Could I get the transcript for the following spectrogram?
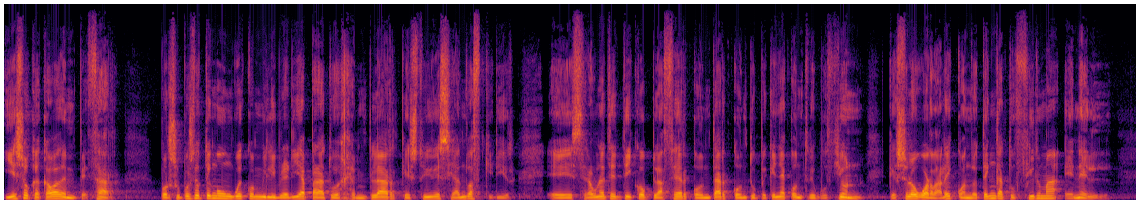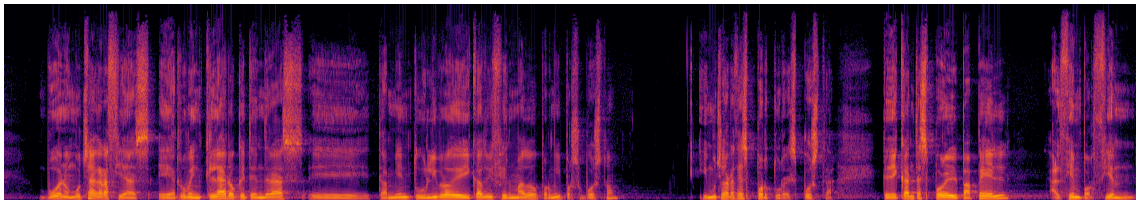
Y eso que acaba de empezar. Por supuesto, tengo un hueco en mi librería para tu ejemplar que estoy deseando adquirir. Eh, será un auténtico placer contar con tu pequeña contribución, que solo guardaré cuando tenga tu firma en él. Bueno, muchas gracias, eh, Rubén. Claro que tendrás eh, también tu libro dedicado y firmado por mí, por supuesto. Y muchas gracias por tu respuesta. Te decantas por el papel al 100%.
